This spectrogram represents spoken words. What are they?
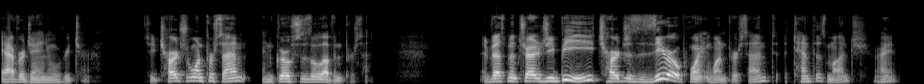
average annual return. So you charge 1% and grosses 11%. Investment strategy B charges 0.1%, a tenth as much, right?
